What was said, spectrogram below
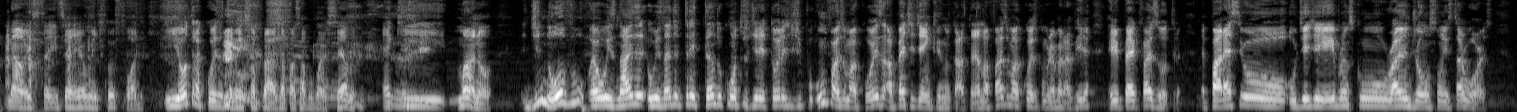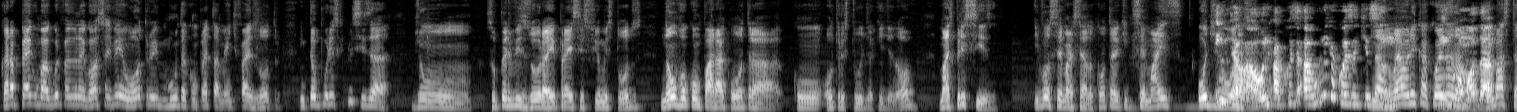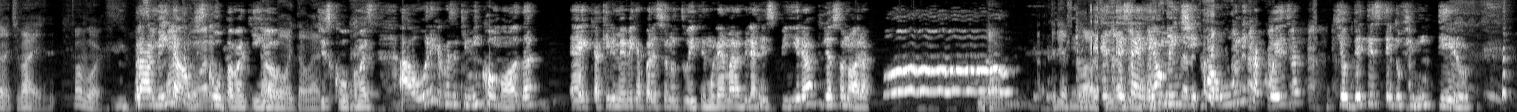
Não, isso, isso aí realmente foi foda. E outra coisa também, só pra já passar pro Marcelo, é que, mano, de novo, é o Snyder, o Snyder tretando com outros diretores, de tipo, um faz uma coisa, a Pat Jenkins, no caso, né? Ela faz uma coisa com a Mulher Maravilha, ele pega e faz outra. É, parece o J.J. Abrams com o Ryan Johnson em Star Wars cara pega um bagulho, faz um negócio, aí vem outro e muda completamente, faz outro. Então por isso que precisa de um supervisor aí para esses filmes todos. Não vou comparar com outra com outro estúdio aqui de novo, mas precisa. E você, Marcelo, conta aí o que, que você mais odiou. Então, a, un... a, coisa, a única coisa que assim, Não, não é a única coisa incomoda... não. Tem bastante, vai. Por favor. Pra assim, mim não, horas, desculpa, Marquinhos. Tá bom, então, vai. Desculpa, mas a única coisa que me incomoda é aquele meme que apareceu no Twitter, Mulher Maravilha respira, trilha sonora. Não. Essa é realmente a única coisa que eu detestei do filme inteiro.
